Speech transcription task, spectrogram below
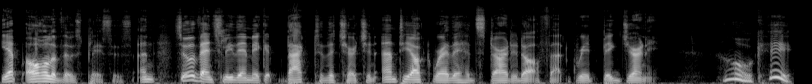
Yep, all of those places. And so eventually they make it back to the church in Antioch where they had started off that great big journey. Okay.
